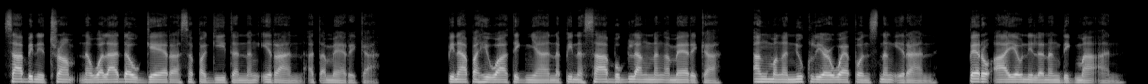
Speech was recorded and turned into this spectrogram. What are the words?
sabi ni Trump na wala daw gera sa pagitan ng Iran at Amerika. Pinapahiwatig niya na pinasabog lang ng Amerika ang mga nuclear weapons ng Iran pero ayaw nila ng digmaan.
